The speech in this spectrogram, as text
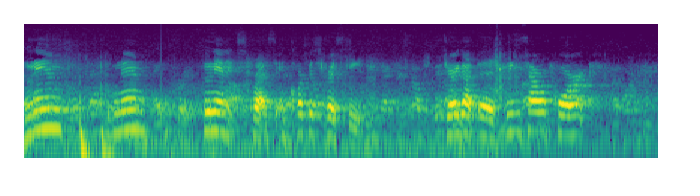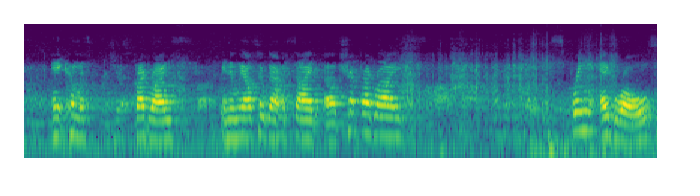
Hunan, Hunan, Hunan Express in Corpus Christi. Jerry got the sweet and sour pork, and it come with fried rice, and then we also got a side of shrimp fried rice, spring egg rolls,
